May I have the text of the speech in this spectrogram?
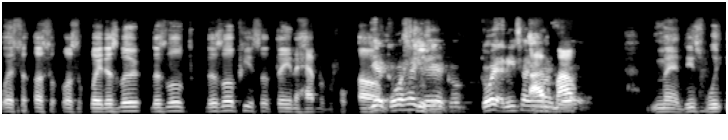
what's, what's, what's, wait, there's little, there's little, there's little piece of thing that happened before. Um, yeah, go ahead. Yeah, go, go ahead. Anytime you want to Man, these we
